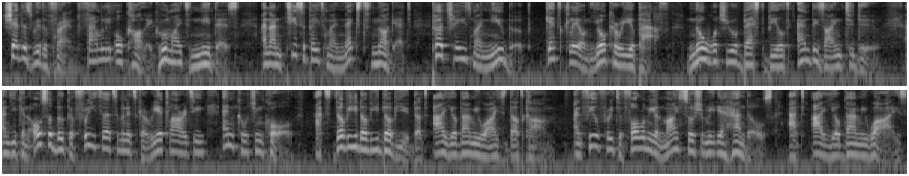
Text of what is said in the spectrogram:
Share this with a friend, family, or colleague who might need this and anticipate my next nugget. Purchase my new book, Get Clear on Your Career Path know what you are best built and designed to do. And you can also book a free 30 minutes career clarity and coaching call at www.ayobamiwise.com. And feel free to follow me on my social media handles at ayobamiwise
